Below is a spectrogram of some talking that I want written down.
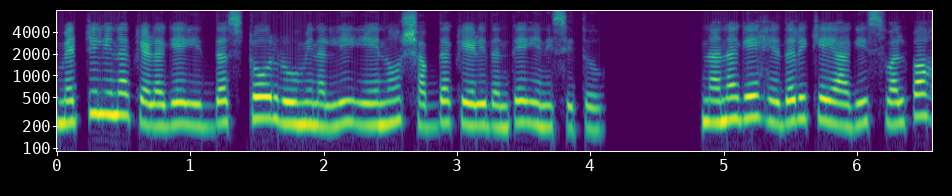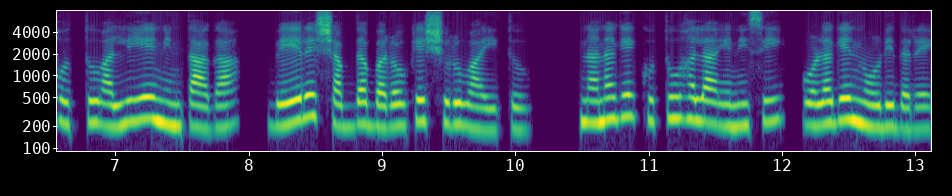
ಮೆಟ್ಟಿಲಿನ ಕೆಳಗೆ ಇದ್ದ ಸ್ಟೋರ್ ರೂಮಿನಲ್ಲಿ ಏನೋ ಶಬ್ದ ಕೇಳಿದಂತೆ ಎನಿಸಿತು. ನನಗೆ ಹೆದರಿಕೆಯಾಗಿ ಸ್ವಲ್ಪ ಹೊತ್ತು ಅಲ್ಲಿಯೇ ನಿಂತಾಗ, ಬೇರೆ ಶಬ್ದ ಬರೋಕೆ ಶುರುವಾಯಿತು. ನನಗೆ ಕುತೂಹಲ ಎನಿಸಿ, ಒಳಗೆ ನೋಡಿದರೆ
